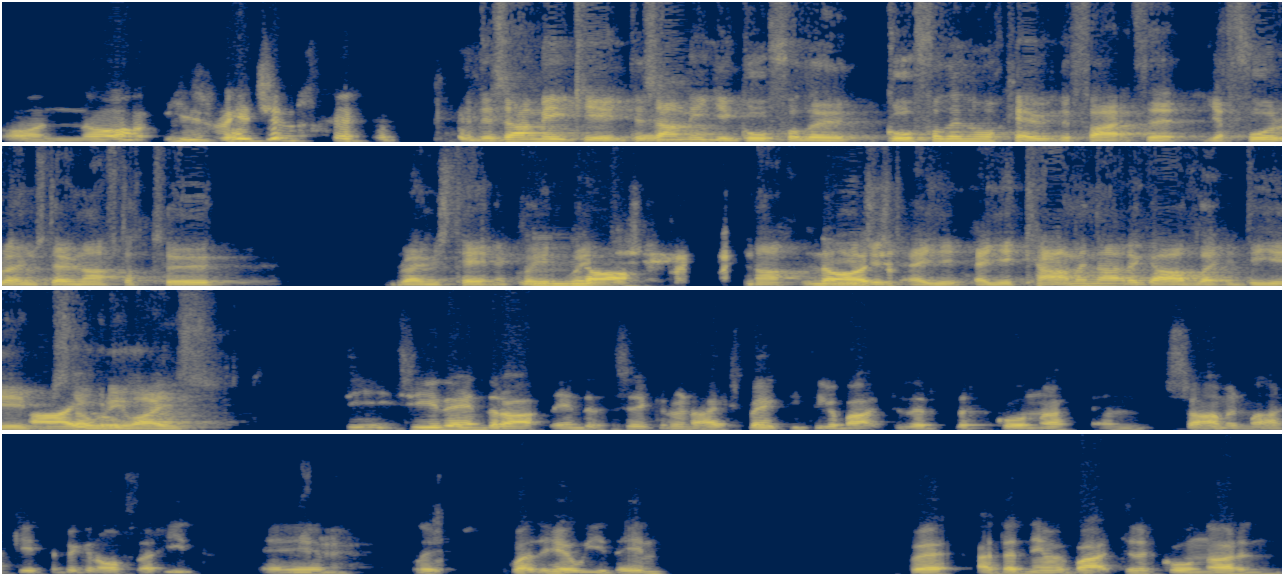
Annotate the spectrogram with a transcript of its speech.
Oh no, he's raging." And does that make you? Does that make you go for the go for the knockout? The fact that you're four rounds down after two rounds, technically. Like, no, no, No, Are you, just, are you are you calm in that regard? Like, do you Aye, still realise? see, see the end of that, the end of the second round, I expected to go back to the, the corner and Sam and Mackie to begin off their heat. Um, Yeah. What the hell were you doing? But I didn't went back to the corner and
